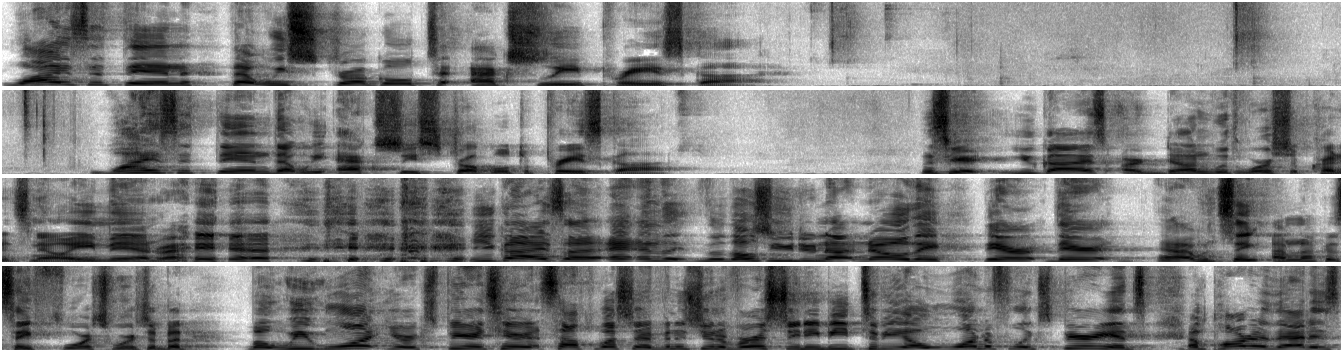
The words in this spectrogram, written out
why is it then that we struggle to actually praise God? why is it then that we actually struggle to praise God? Listen here, you guys are done with worship credits now. Amen, right? you guys, uh, and, and those of you do not know, they, they're, they're, I would say, I'm not going to say forced worship, but, but we want your experience here at Southwestern Adventist University to be, to be a wonderful experience. And part of that is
